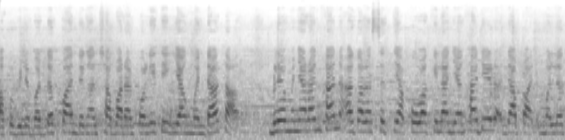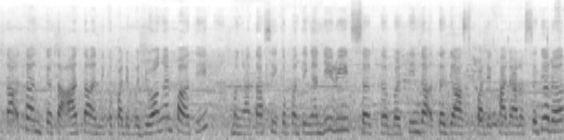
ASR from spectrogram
apabila berdepan dengan cabaran politik yang mendatang. Beliau menyarankan agar setiap perwakilan yang hadir dapat meletakkan ketaatan kepada perjuangan parti, mengatasi kepentingan diri serta bertindak tegas pada kadar segera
